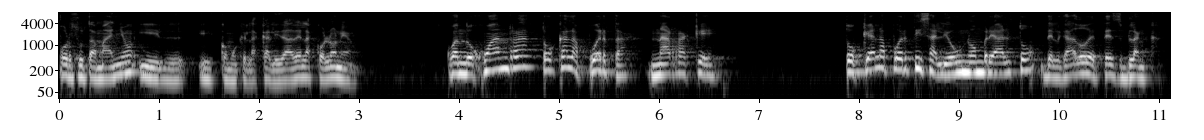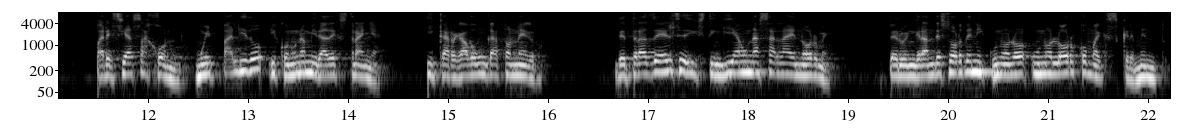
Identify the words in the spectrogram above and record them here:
por su tamaño y, como que la calidad de la colonia. Cuando Juanra toca la puerta, narra que toqué a la puerta y salió un hombre alto, delgado de tez blanca. Parecía sajón, muy pálido y con una mirada extraña, y cargaba un gato negro. Detrás de él se distinguía una sala enorme, pero en gran desorden y con un olor, como excremento.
